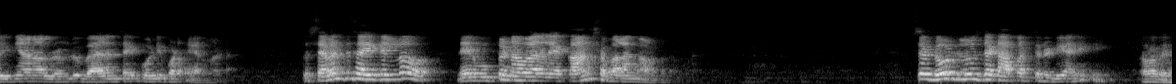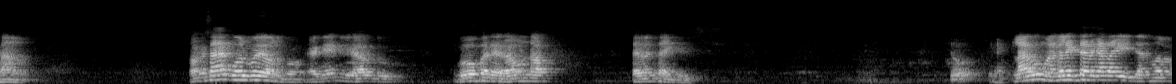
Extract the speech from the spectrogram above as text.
విజ్ఞానాలు రెండు బ్యాలెన్స్ అయి పోటీ పడతాయి అనమాట సెవెంత్ సైకిల్లో నేను ముక్తుడు అవ్వాలనే కాంక్ష బలంగా ఉంటుంది. So don't lose that opportunity అని ఒక విధానం. ఒకసారి కోల్పోయావు అనుకో. Again you have to go for a round of seven cycles so ఎట్లాగూ మొదలెట్టారు కదా ఈ జన్మలో?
